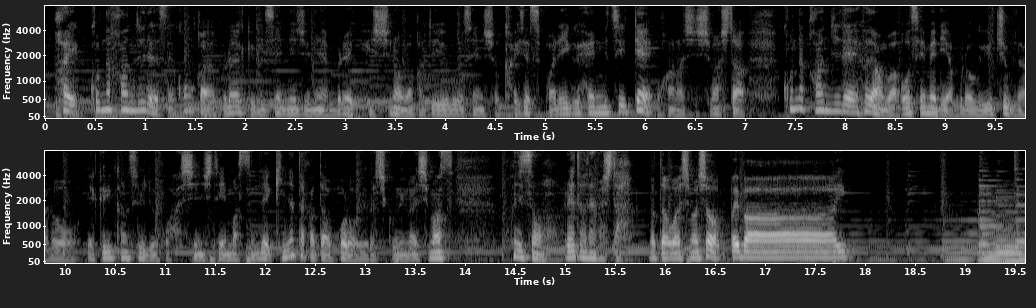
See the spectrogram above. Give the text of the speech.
はいこんな感じでですね今回はプロ野球2022年ブレイク必至の若手有望選手解説パ・リーグ編についてお話ししました。こんな感じで普段は音声メディアブログ YouTube など野球に関する情報を発信していますので気になった方はフォローよろしくお願いします。本日もありがとうございました。またお会いしましょう。バイバーイ。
